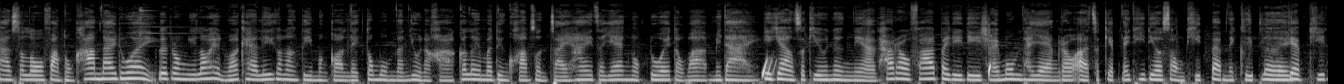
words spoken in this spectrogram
การสโลว์ฝั่งตรงข้ามได้ด้วยคือตรงนี้เราเห็นว่าแคลรี่กำลังตีมังกรเล็กตรงมุมนั้นอยู่นะคะ ก็เลยมาดึงความสนใจให้จะแย่งนกด้วยแต่ว่าไม่ได้ อีกอย่างสกิลหนึ่งเนี่ย ถ้าเราฟาดไปดีๆ ใช้มุมทะแยงเราอาจจะเก็บในทีเดียวสองทิศแบบในคลิปเลย เก็บทิศ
